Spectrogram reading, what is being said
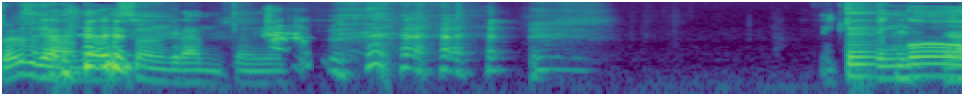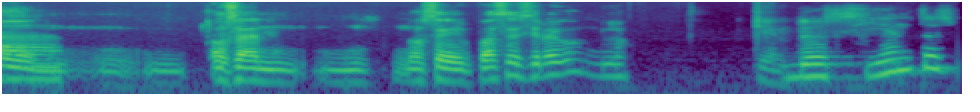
pero es grande, Amazon grande también. Tengo, o sea, no sé, ¿vas a decir algo? ¿Quién? 200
